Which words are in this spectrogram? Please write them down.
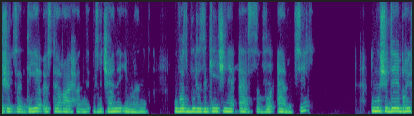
що це Österreicher, звичайний іменник. У вас буде закінчення С в М, Тому що деbrief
